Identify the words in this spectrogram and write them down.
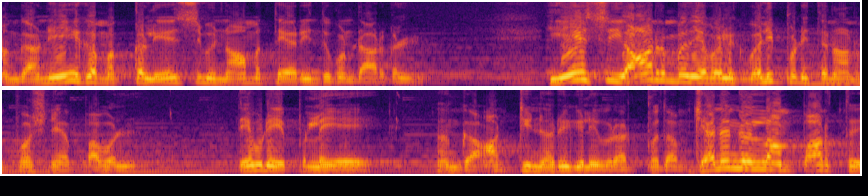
அங்கு அநேக மக்கள் இயேசுவின் நாமத்தை அறிந்து கொண்டார்கள். இயேசு யார் என்பதை அவர்களுக்கு வெளிப்படுத்தினான் போஷனே பவல். தேவடைய பிள்ளையே அங்கு ஆற்றின் அருகிலே ஒரு அற்புதம். ஜனங்கள் எல்லாம் பார்த்து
